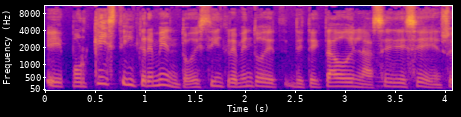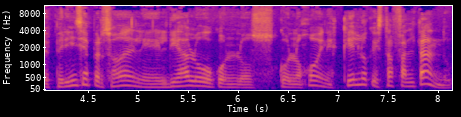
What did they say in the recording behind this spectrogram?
Eh, ¿Por qué este incremento, este incremento detectado en la CDC, en su experiencia personal, en el diálogo con los, con los jóvenes? ¿Qué es lo que está faltando?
